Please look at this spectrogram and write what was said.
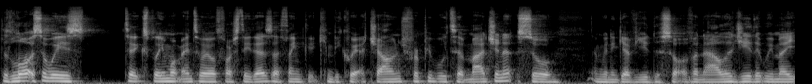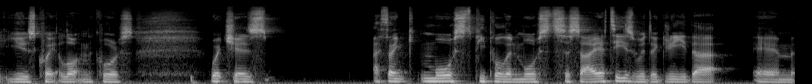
there's lots of ways to explain what mental health first aid is. I think it can be quite a challenge for people to imagine it. So, I'm going to give you the sort of analogy that we might use quite a lot in the course, which is I think most people in most societies would agree that um,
